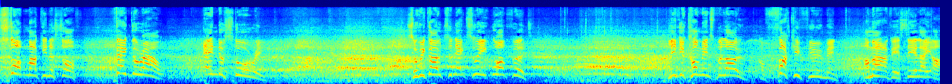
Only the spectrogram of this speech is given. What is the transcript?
Stop mugging us off. Figure out. End of story. So we go to next week, Watford. Leave your comments below. I'm fucking fuming. I'm out of here. See you later.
